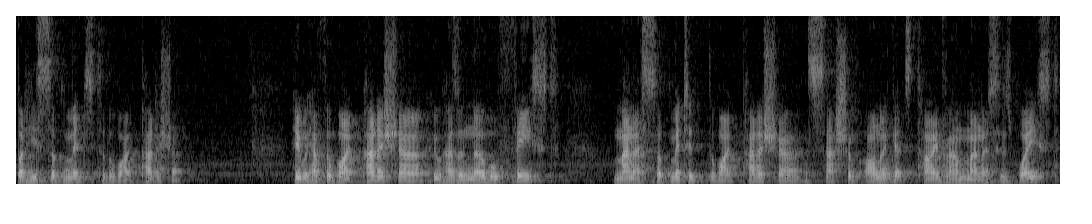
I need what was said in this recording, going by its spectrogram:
but he submits to the white Padishah. Here we have the white Padishah who has a noble feast. Manas submitted to the white Padishah. A sash of honor gets tied around Manas's waist.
